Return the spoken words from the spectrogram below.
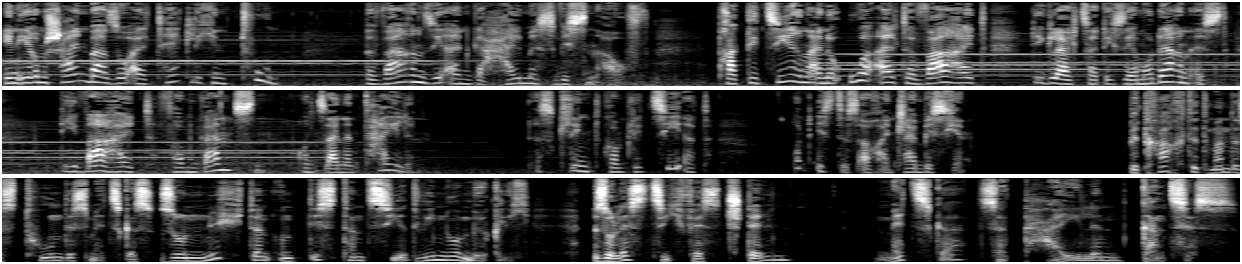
In ihrem scheinbar so alltäglichen Tun bewahren sie ein geheimes Wissen auf, praktizieren eine uralte Wahrheit, die gleichzeitig sehr modern ist, die Wahrheit vom Ganzen und seinen Teilen. Das klingt kompliziert und ist es auch ein klein bisschen. Betrachtet man das Tun des Metzgers so nüchtern und distanziert wie nur möglich, so lässt sich feststellen, Metzger zerteilen Ganzes.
